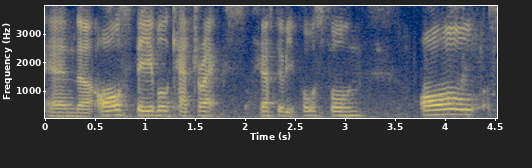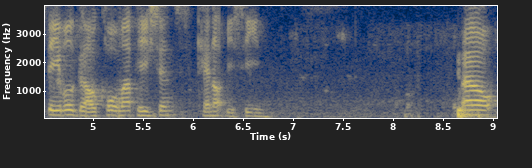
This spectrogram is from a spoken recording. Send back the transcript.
and uh, all stable cataracts have to be postponed. All stable glaucoma patients cannot be seen. Now,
